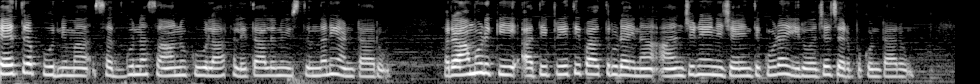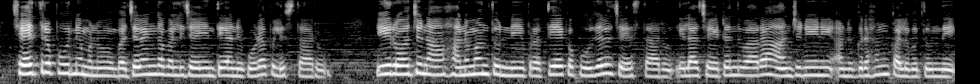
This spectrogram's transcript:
చైత్ర పూర్ణిమ సద్గుణ సానుకూల ఫలితాలను ఇస్తుందని అంటారు. రాముడికి అతి ప్రీతిపాత్రుడైన ఆంజనేయుని జయంతి కూడా ఈరోజే జరుపుకుంటారు. చైత్ర పూర్ణిమను బజరంగబలి జయంతి అని కూడా పిలుస్తారు. ఈ రోజున హనుమంతుణ్ణి ప్రత్యేక పూజలు చేస్తారు. ఇలా చేయటం ద్వారా ఆంజనేయుని అనుగ్రహం కలుగుతుంది.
